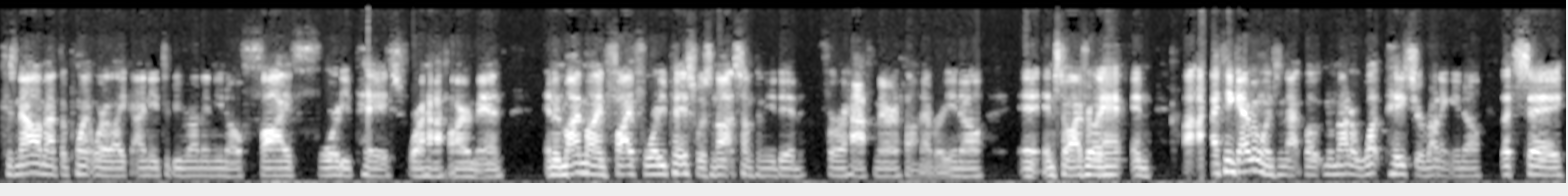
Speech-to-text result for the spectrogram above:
because now I'm at the point where like I need to be running, you know, 540 pace for a half Ironman. And in my mind, 540 pace was not something you did for a half marathon ever, you know? And, and so I've really, and I, I think everyone's in that boat, no matter what pace you're running, you know, let's say,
